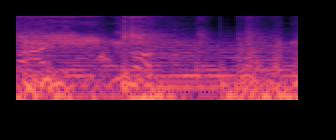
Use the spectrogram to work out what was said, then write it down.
在来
